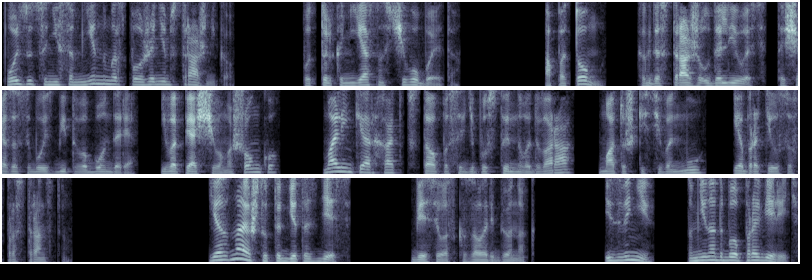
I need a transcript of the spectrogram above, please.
пользуется несомненным расположением стражников. Вот только неясно, с чего бы это. А потом, когда стража удалилась, таща за собой избитого бондаря и вопящего мошонку, маленький Архат встал посреди пустынного двора матушки Сиваньму и обратился в пространство. «Я знаю, что ты где-то здесь», — весело сказал ребенок. «Извини, но мне надо было проверить,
